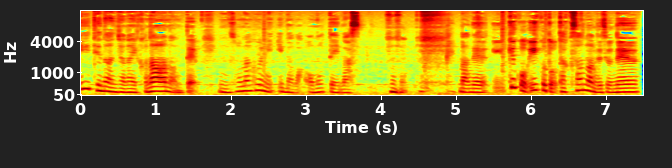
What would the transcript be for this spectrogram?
いい手なんじゃないかななんて、うん、そんな風に今は思っています。まあね結構いいことたくさんなんですよね。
